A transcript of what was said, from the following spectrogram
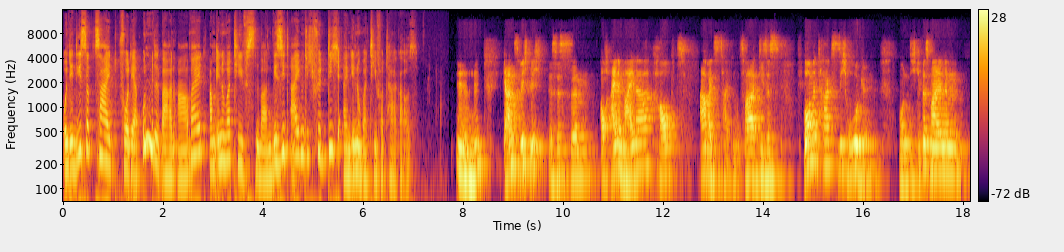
und in dieser Zeit vor der unmittelbaren Arbeit am innovativsten waren. Wie sieht eigentlich für dich ein innovativer Tag aus? Mhm. Ganz wichtig, es ist ähm, auch eine meiner Haupt- Arbeitszeiten. Und zwar dieses Vormittags sich Ruhe gönnen. Und ich gebe das mal in einem,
